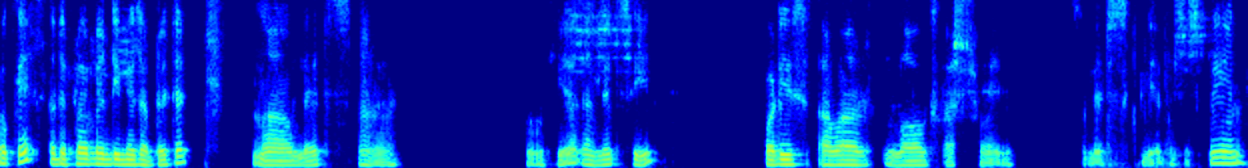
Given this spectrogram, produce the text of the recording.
Okay, the deployment image updated. Now let's uh, go here and let's see what is our logs are showing. So let's clear this screen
